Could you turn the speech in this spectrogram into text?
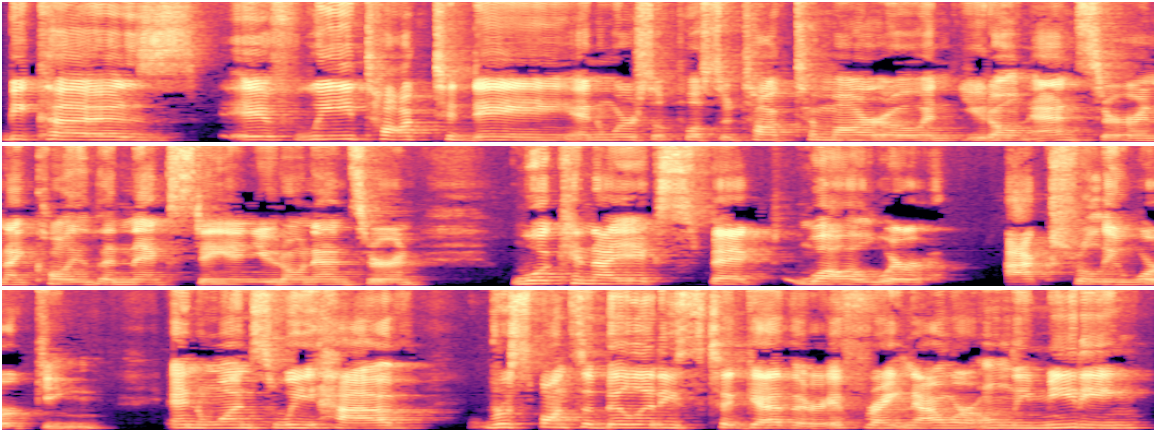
Because if we talk today and we're supposed to talk tomorrow and you don't answer, and I call you the next day and you don't answer, and what can I expect while we're actually working? And once we have responsibilities together, if right now we're only meeting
